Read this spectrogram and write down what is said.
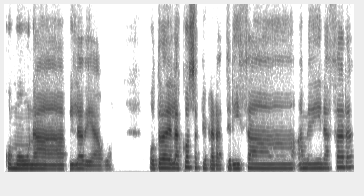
como una pila de agua. Otra de las cosas que caracteriza a Medina Zara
